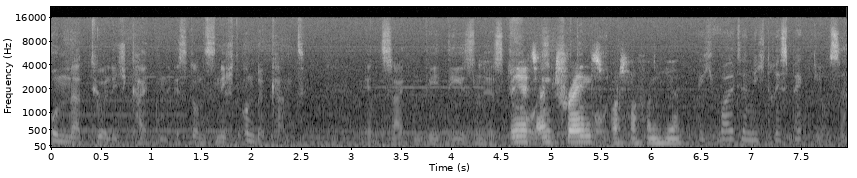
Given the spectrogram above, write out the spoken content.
Unnatürlichkeiten ist uns nicht unbekannt. In Zeiten wie diesen ist Ich bin jetzt ein Trainspotter von hier. Ich wollte nicht respektlos sein.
